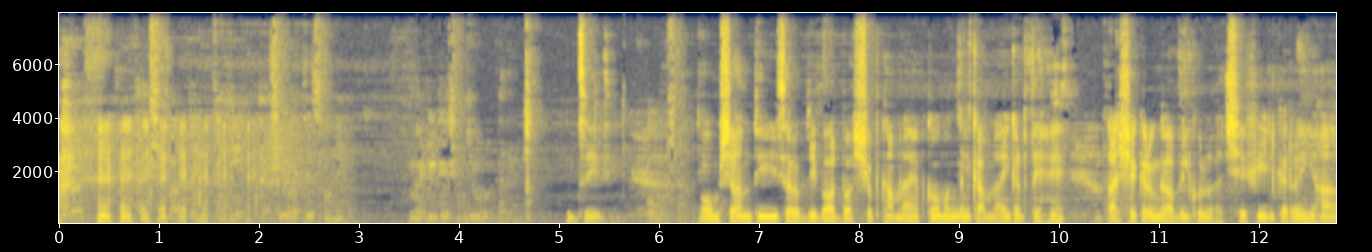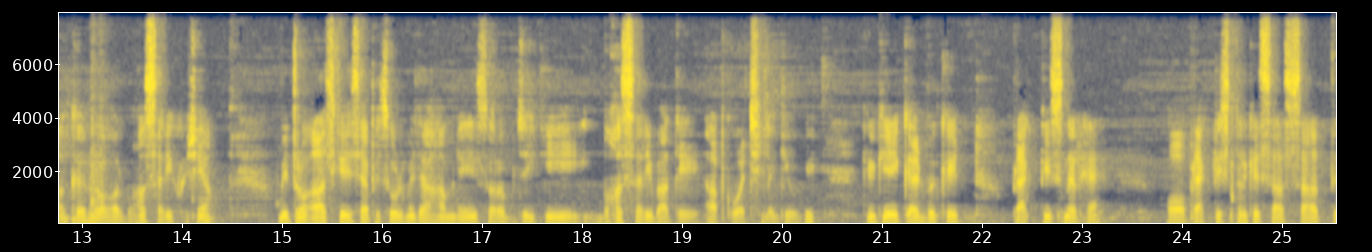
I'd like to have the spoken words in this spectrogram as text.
बस अच्छी बातें कहें अच्छी बातें सुने मेडिटेशन ज़रूर करें। जी जी। ओम शांति। सौरभ जी बहुत बहुत शुभकामनाएँ आपको मंगल कामनाएँ करते हैं। आशा करूँगा बिल्कुल अच्छे फील कर रहे हैं यहाँ आकर और बहुत सारी खुशियाँ। मित्रों आज के इस एपिसोड में जहाँ हमने सौरभ जी की बहुत सारी बातें आपको अच्छी लगी होगी क्योंकि एक एडवोकेट प्रैक्टिसनर है। और प्रैक्टिशनर के साथ साथ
